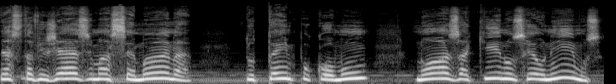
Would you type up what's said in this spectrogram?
nesta vigésima semana do tempo comum, nós aqui nos reunimos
